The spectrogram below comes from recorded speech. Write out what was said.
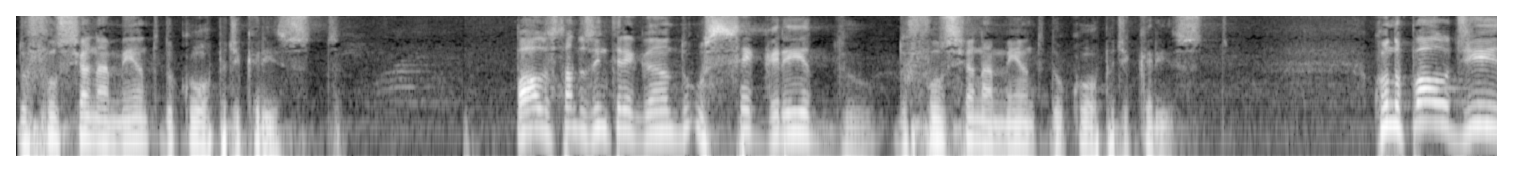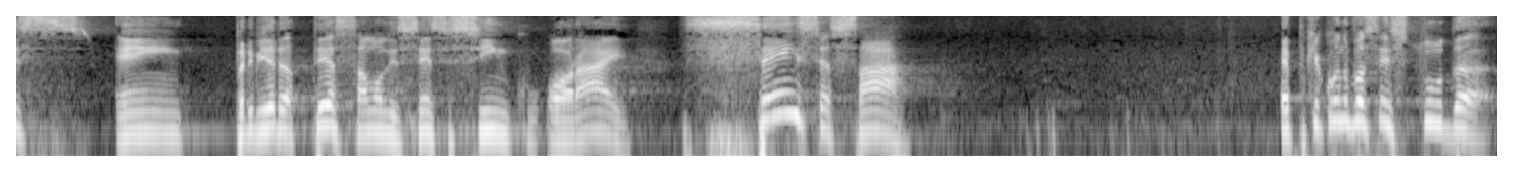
do funcionamento do corpo de Cristo. Paulo está nos entregando o segredo do funcionamento do corpo de Cristo. Quando Paulo diz em 1 Tessalonicenses 5, orai sem cessar, é porque quando você estuda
